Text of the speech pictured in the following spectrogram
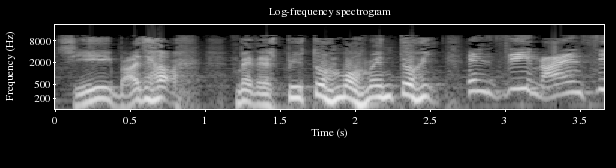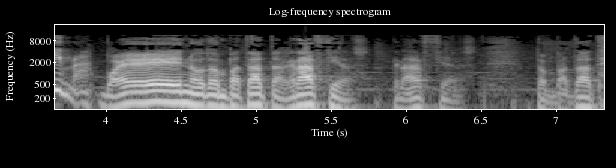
Sí, vaya, me despisto un momento y... Encima, encima. Bueno, don Patata, gracias, gracias, don Patata.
